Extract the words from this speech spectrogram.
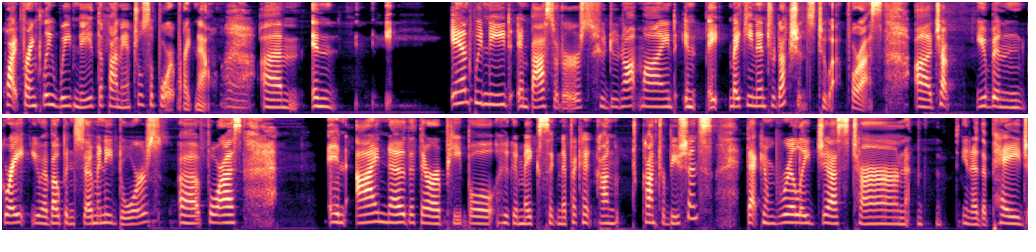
quite frankly, we need the financial support right now. Right. Um, and and we need ambassadors who do not mind in, making introductions to uh, for us. Uh, Chuck, you've been great. You have opened so many doors uh, for us, and I know that there are people who can make significant con- contributions that can really just turn you know the page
